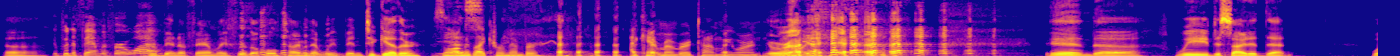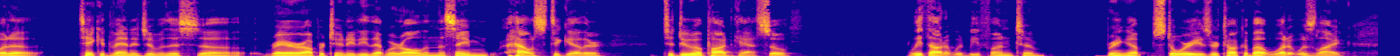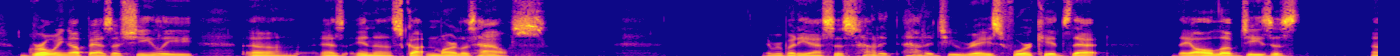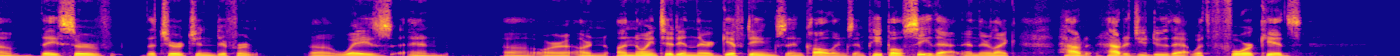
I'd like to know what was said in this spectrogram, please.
We've been a family for a while. we've been a family for the whole time that we've been together. As long as I can remember. I can't remember a time we weren't. Right. and uh, we decided that what a take advantage of this uh, rare opportunity that we're all in the same house together to do a podcast. So we thought it would be fun to bring up stories or talk about what it was like growing up as a Schiele, uh, as in a Scott and Marla's house. Everybody asks us, how did how did you raise four kids that they all love Jesus? Um, they serve the church in different uh, ways and uh, are, are anointed in their giftings and callings, and people see that and they're like, "How how did you do that with four kids?"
